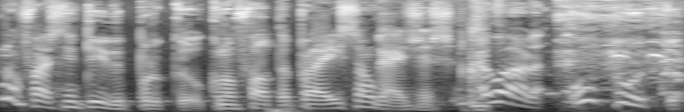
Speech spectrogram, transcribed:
Não faz sentido porque o que não falta para aí são gajas. Agora, o puto.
